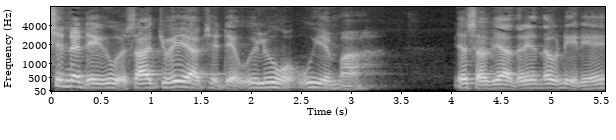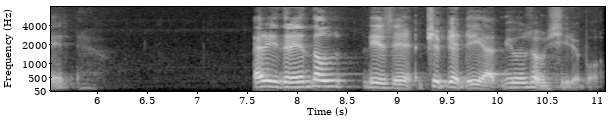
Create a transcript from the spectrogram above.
ရှင်းတဲ့တွေကိုအစာကျွေးရဖြစ်တဲ့ဝေလူဝဥယျာဉ်မှာရသော်ပြသတင်းသုံးနေတယ်အဲ့ဒီသတင်းသုံးနေစဉ်အဖြစ်ပြက်တွေကမျိုးစုံရှိတယ်ပေါ့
